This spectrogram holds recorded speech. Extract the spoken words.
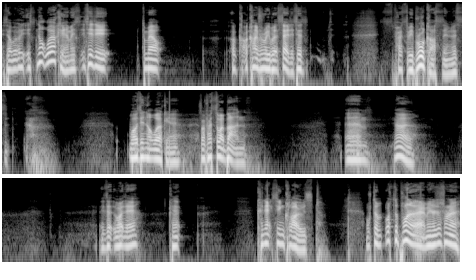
it's not, it's not working. I mean, it says it about, I, I can't even read what it said. It says, it's supposed to be broadcasting. It's, why is it not working? If I press the right button, um, no. Is that right there? Connect. Connecting closed. What's the What's the point of that? I mean, I just want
